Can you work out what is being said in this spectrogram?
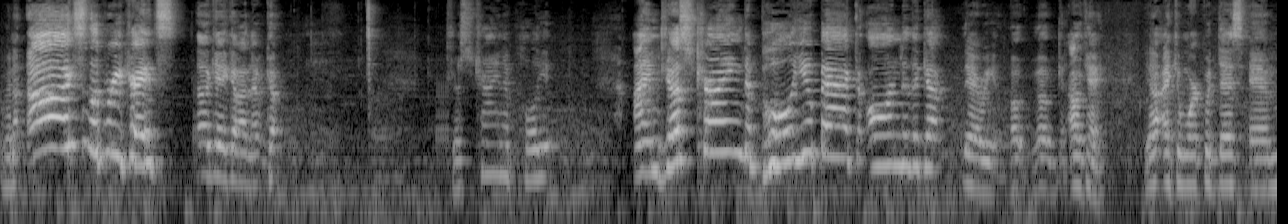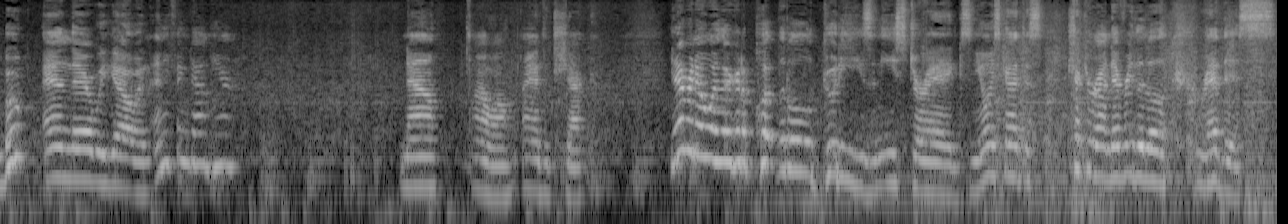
I'm gonna... Oh, slippery crates! Okay, come on, no, come... Just trying to pull you... I'm just trying to pull you back onto the gu- There we go. Oh, okay. Yeah, I can work with this, and boop, and there we go. And anything down here? No. Oh well, I had to check. You never know where they're gonna put little goodies and Easter eggs, and you always gotta just check around every little crevice.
